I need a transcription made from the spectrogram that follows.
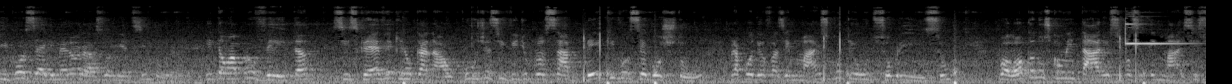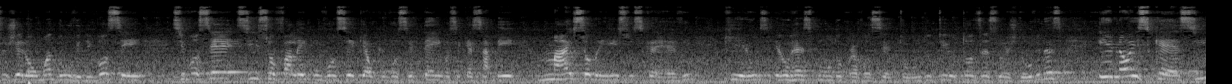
e consegue melhorar a sua linha de cintura. Então aproveita, se inscreve aqui no canal, curte esse vídeo para eu saber que você gostou, para poder fazer mais conteúdo sobre isso. Coloca nos comentários se você tem mais, se isso gerou uma dúvida em você. Se você, se isso eu falei com você que é o que você tem, você quer saber mais sobre isso, escreve que eu, eu respondo para você tudo, tiro todas as suas dúvidas e não esquece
